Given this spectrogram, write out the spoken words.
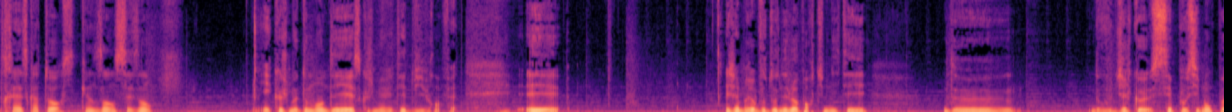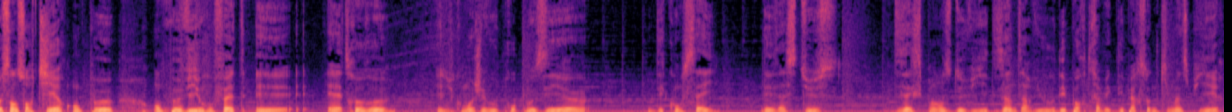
13, 14, 15 ans, 16 ans, et que je me demandais est-ce que je méritais de vivre, en fait. Et, j'aimerais vous donner l'opportunité de, de vous dire que c'est possible, on peut s'en sortir, on peut, on peut vivre, en fait, et, être heureux. Et du coup, moi, je vais vous proposer. Euh, des conseils, des astuces, des expériences de vie, des interviews, des portraits avec des personnes qui m'inspirent,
